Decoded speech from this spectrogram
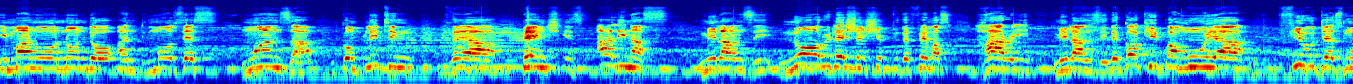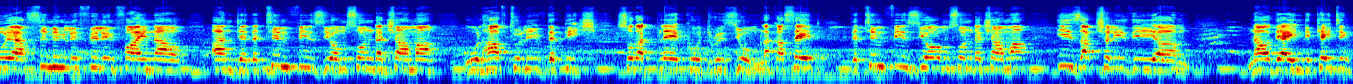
Emmanuel Nondo, and Moses Mwanza. Completing their bench is Alinas Milanzi, no relationship to the famous Harry Milanzi. The goalkeeper Muya, few days Muya, seemingly feeling fine now, and uh, the team physio Msonda Chama will have to leave the pitch so that play could resume. Like I said, the team physio Msonda Chama is actually the um, now they are indicating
